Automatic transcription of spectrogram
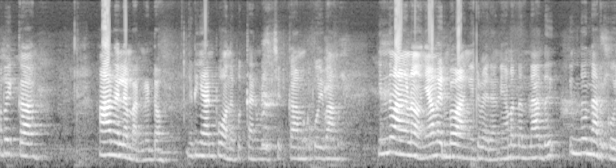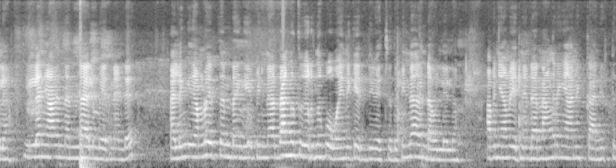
അപ്പോൾ ഇക്ക ആന്നെല്ലാം പറഞ്ഞു കേട്ടോ എന്നിട്ട് ഞാൻ പോന്നപ്പോൾ ഇക്കാനെ വിളിച്ച് ഇക്ക നമുക്ക് പോയി വാങ്ങാം. ഇന്ന് വാങ്ങണോ? ഞാൻ വരുമ്പോൾ വാങ്ങിയിട്ട് വരാം. ഞാൻ പറഞ്ഞു എന്നാ അത് ഇന്നും നടക്കൂല. ഇല്ല ഞാൻ ഇന്ന് എന്തായാലും വരുന്നുണ്ട്. അല്ലെങ്കിൽ നമ്മൾ എത്തുന്നുണ്ടെങ്കിൽ പിന്നെ അതങ്ങ് തീർന്നു പോകും അതിന് കരുതി വെച്ചത്. പിന്നെ അത് ഉണ്ടാവില്ലല്ലോ. അപ്പം ഞാൻ വരുന്നുണ്ടായിരുന്നു അങ്ങനെ ഞാൻ ഇക്കാന്റെ അടുത്ത്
